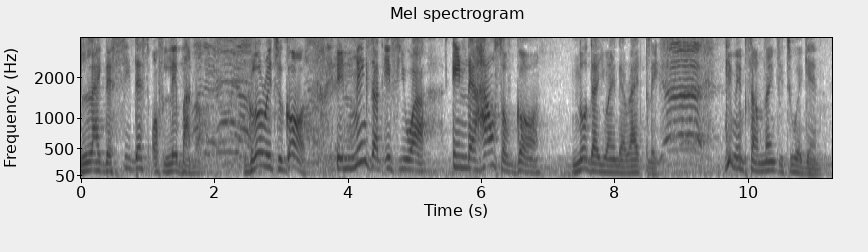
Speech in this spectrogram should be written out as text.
like the cedars of Lebanon. Hallelujah. Glory to God. It means that if you are in the house of God, know that you are in the right place. Yes. Give me Psalm 92 again.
